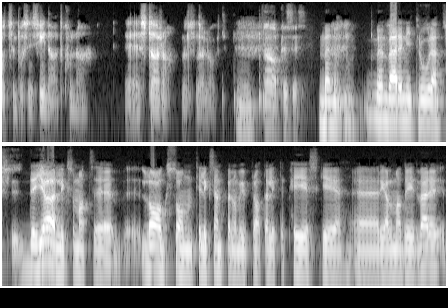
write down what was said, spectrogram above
oddsen på sin sida att kunna Eh, störa motståndarlaget. Mm. Ja, precis. Men, men vad är det ni tror att det gör liksom att eh, lag som till exempel om vi pratar lite PSG, eh, Real Madrid. Vad är, det,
